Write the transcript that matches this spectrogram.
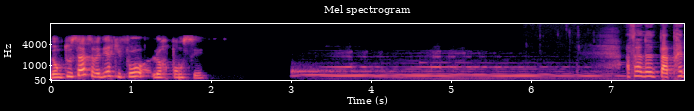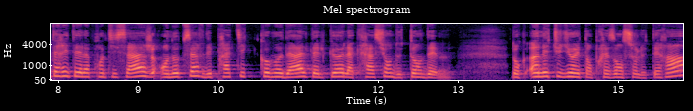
Donc tout ça, ça veut dire qu'il faut leur penser. Afin de ne pas prétériter l'apprentissage, on observe des pratiques commodales telles que la création de tandems. Donc un étudiant est en présence sur le terrain,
